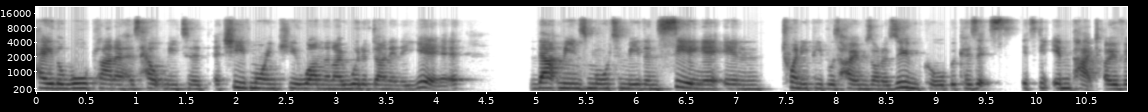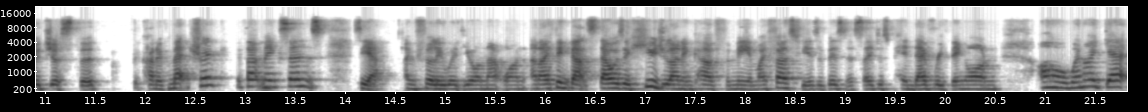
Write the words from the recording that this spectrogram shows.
hey, the wall planner has helped me to achieve more in Q1 than I would have done in a year that means more to me than seeing it in 20 people's homes on a zoom call because it's it's the impact over just the, the kind of metric if that mm. makes sense. So yeah i'm fully with you on that one. And i think that's that was a huge learning curve for me in my first few years of business. I just pinned everything on oh when i get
